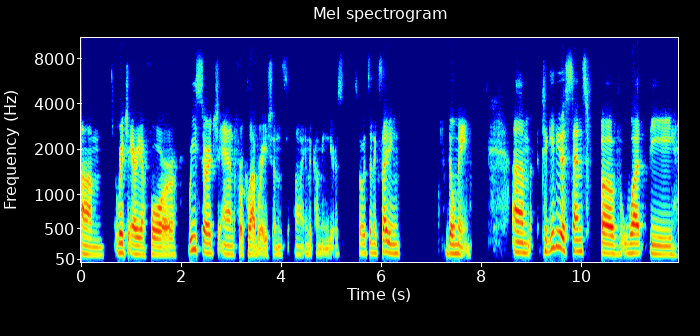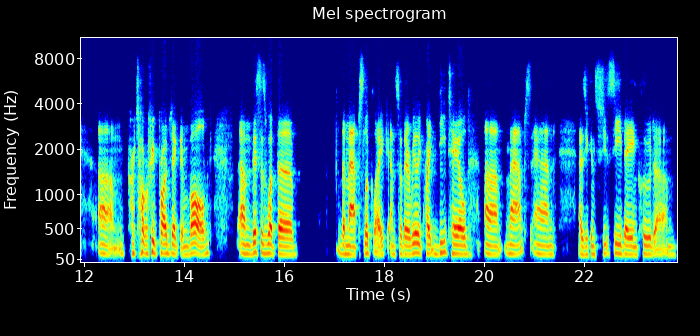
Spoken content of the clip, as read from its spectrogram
um, rich area for research and for collaborations uh, in the coming years. So it's an exciting domain. Um, to give you a sense of what the um, cartography project involved, um, this is what the the maps look like. And so they're really quite detailed um, maps. And as you can see, they include um,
